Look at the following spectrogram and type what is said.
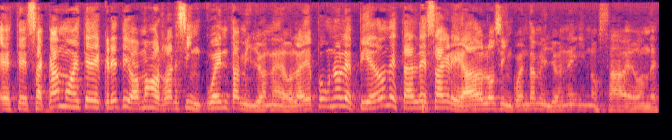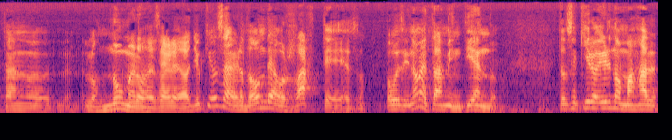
este, sacamos este decreto y vamos a ahorrar 50 millones de dólares. Después uno le pide dónde está el desagregado de los 50 millones y no sabe dónde están los, números desagregados. Yo quiero saber dónde ahorraste eso, porque si no me estás mintiendo. Entonces quiero ir nomás al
